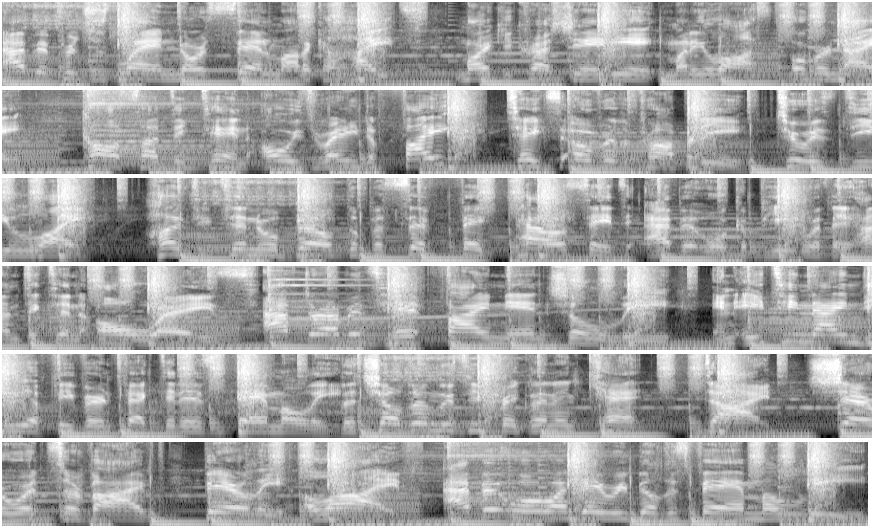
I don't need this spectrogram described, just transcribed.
Abbot purchased land, North Santa Monica Heights. Market crashed in 88, money lost overnight. Calls Huntington, always ready to fight. Takes over the property to his delight. Huntington will build the Pacific Palisades. Abbot will compete with a Huntington always. After Abbot's hit financially, in 1890, a fever infected his family. The children, Lucy Franklin and Kent, died. Sherwood survived, barely alive. Abbot will one day rebuild his family,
